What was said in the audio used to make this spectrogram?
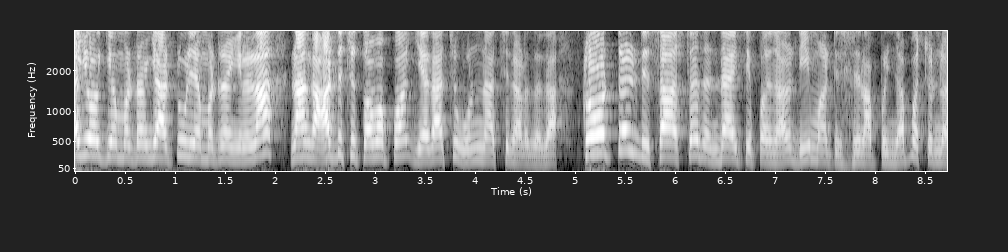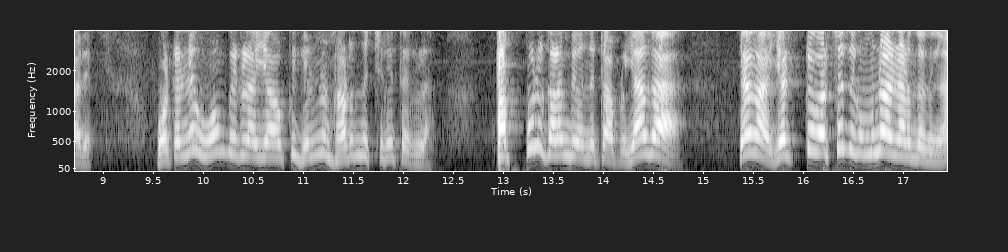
அயோக்கியம் பண்ணுறவங்க அட்டூழியம் பண்ணுறவங்க எல்லாம் நாங்கள் அடித்து துவைப்போம். ஏதாச்சும் ஒன்றாச்சும் நடந்ததா? டோட்டல் டிசாஸ்டர் ரெண்டாயிரத்தி பதினாறு டிமானிட்டைசேஷன் அப்படிங்கிறப்ப சொன்னார். உடனே ஓம் பிர்லா ஐயாவுக்கு என்ன நடந்துச்சுன்னு தெரில டப்புன்னு கிளம்பி வந்துட்டாப்புல. ஏங்க ஏங்க எட்டு வருஷத்துக்கு முன்னாடி நடந்ததுங்க.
